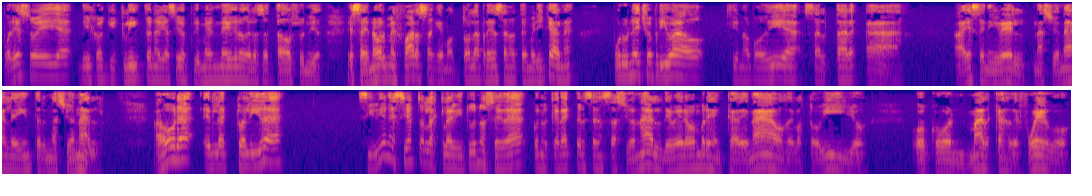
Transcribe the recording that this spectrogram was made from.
Por eso ella dijo que Clinton había sido el primer negro de los Estados Unidos. Esa enorme farsa que montó la prensa norteamericana por un hecho privado que no podía saltar a, a ese nivel nacional e internacional. Ahora, en la actualidad, si bien es cierto la esclavitud no se da con el carácter sensacional de ver hombres encadenados de los tobillos o con marcas de fuego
